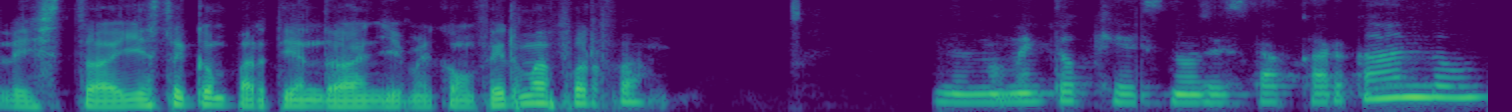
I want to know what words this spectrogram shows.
Listo, ahí estoy compartiendo, Angie. ¿Me confirma, porfa? En el momento que nos está cargando.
